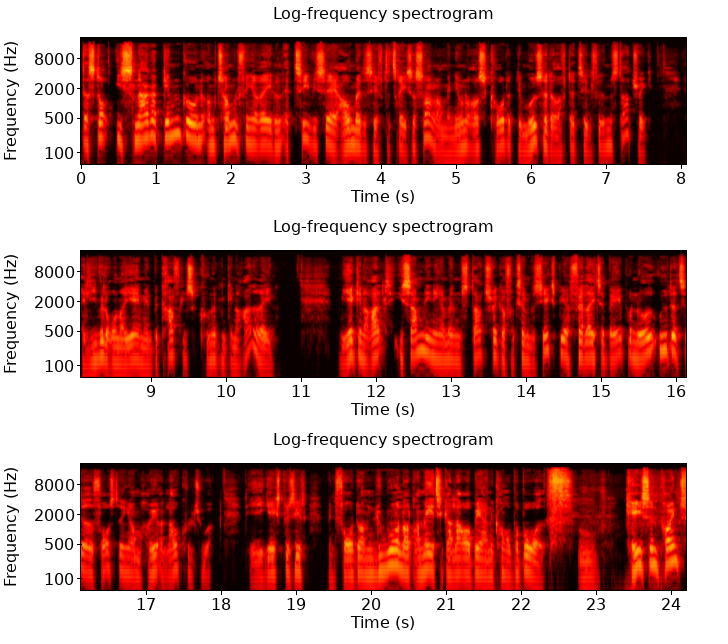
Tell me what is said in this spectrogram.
der står, I snakker gennemgående om tommelfingerreglen, at tv-serier afmattes efter tre sæsoner, men nævner også kort, at det modsatte ofte er tilfældet med Star Trek. Alligevel runder I af med en bekræftelse kun af den generelle regel. Mere generelt, i sammenligninger mellem Star Trek og f.eks. Shakespeare, falder I tilbage på noget uddaterede forestillinger om høj- og lavkultur. Det er ikke eksplicit, men fordommen lurer, når dramatikere laverbærerne kommer på bordet. Uh. Case in point,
